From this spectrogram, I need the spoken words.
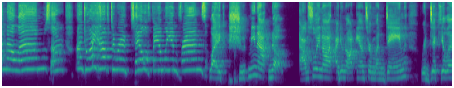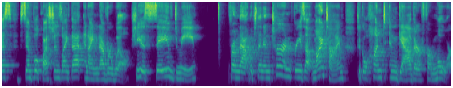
MLMs? Or, uh, do I have to tell family and friends? Like, shoot me now. No, absolutely not. I do not answer mundane, ridiculous, simple questions like that, and I never will. She has saved me from that, which then in turn frees up my time to go hunt and gather for more.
